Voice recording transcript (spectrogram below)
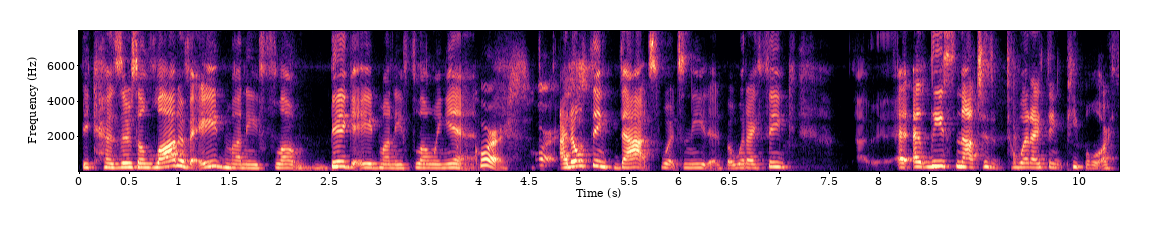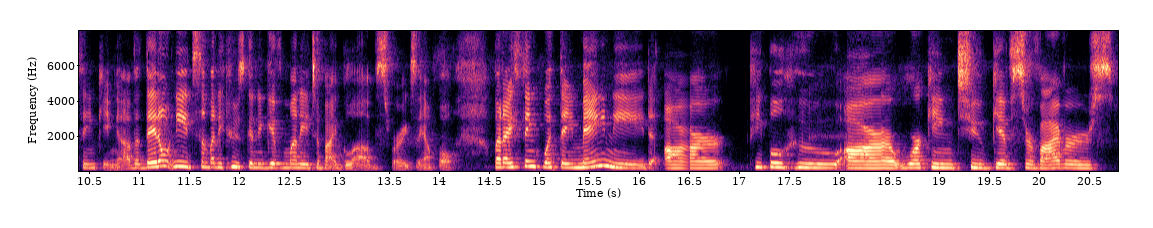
because there's a lot of aid money flow big aid money flowing in. Of course. Of course. I don't think that's what's needed, but what I think at least not to, to what I think people are thinking of. They don't need somebody who's going to give money to buy gloves, for example. But I think what they may need are people who are working to give survivors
